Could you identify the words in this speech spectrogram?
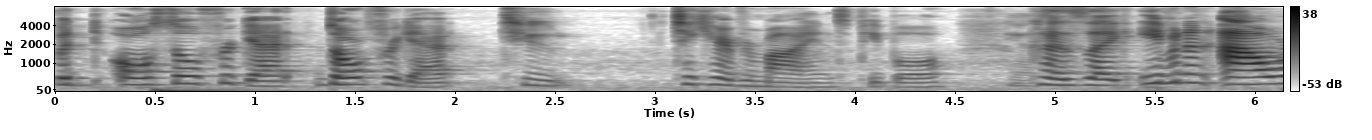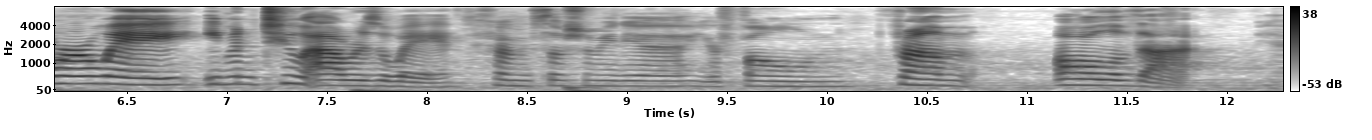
But also forget don't forget to take care of your mind people. Yes. because like even an hour away even two hours away. From social media, your phone, from all of that. Yeah,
